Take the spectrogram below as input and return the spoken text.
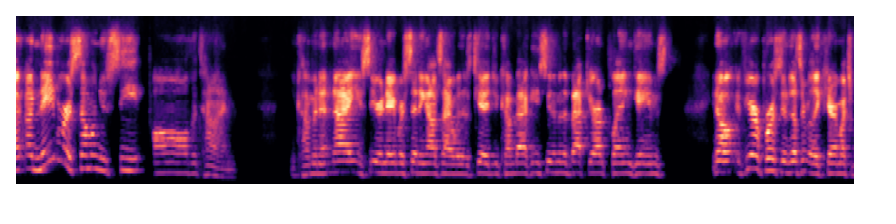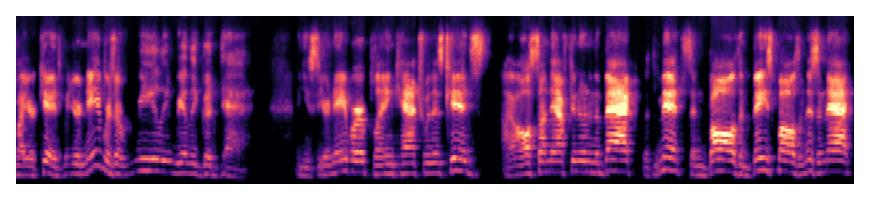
A, a neighbor is someone you see all the time. You come in at night, you see your neighbor sitting outside with his kids, you come back and you see them in the backyard playing games. You know, if you're a person who doesn't really care much about your kids, but your neighbor's a really, really good dad, and you see your neighbor playing catch with his kids, all Sunday afternoon in the back with mitts and balls and baseballs and this and that.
